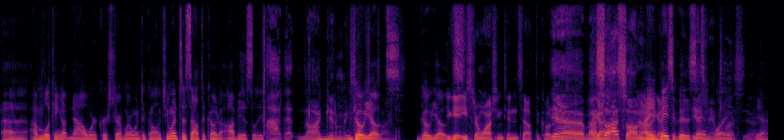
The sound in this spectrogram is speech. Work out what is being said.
uh, I'm looking up now where Chris Streveler went to college. He went to South Dakota, obviously. ah, that no, I get him. Go up Yotes, sometimes. Go Yotes. You get Eastern Washington and South Dakota. Yeah, mixed I saw it. I saw No. I mean, got it. basically the same ESPN place. Plus, yeah.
